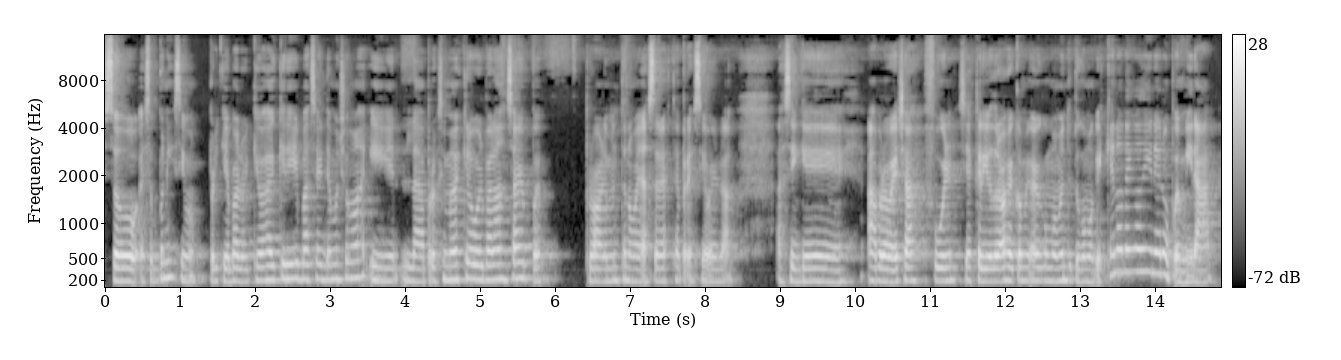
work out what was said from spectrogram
So, eso es buenísimo, porque el valor que vas a adquirir va a ser de mucho más y la próxima vez que lo vuelva a lanzar, pues probablemente no vaya a ser este precio, ¿verdad? Así que aprovecha full si has querido trabajar conmigo en algún momento y tú como que es que no tengo dinero, pues mira,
